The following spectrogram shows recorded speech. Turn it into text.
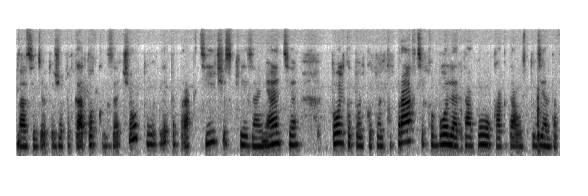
У нас идет уже подготовка к зачету. Это практические занятия, только-только-только практика. Более того, когда у студентов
